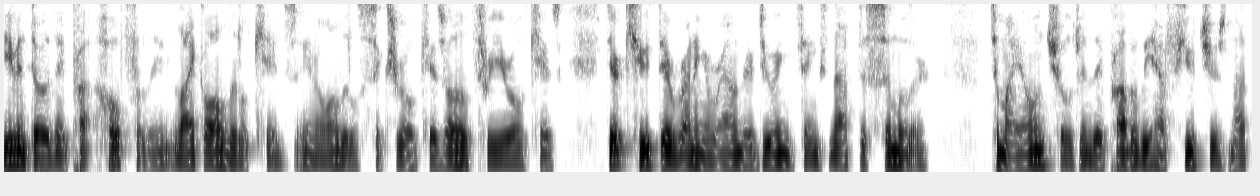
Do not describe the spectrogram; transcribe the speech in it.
even though they pro- hopefully, like all little kids, you know, all little six year old kids, all little three year old kids, they're cute, they're running around, they're doing things not dissimilar to my own children. They probably have futures not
